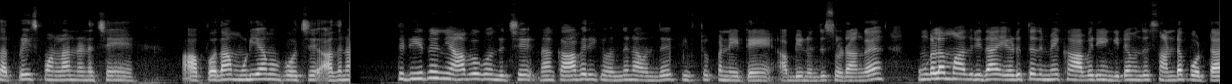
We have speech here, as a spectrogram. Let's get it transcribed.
சர்ப்ரைஸ் பண்ணலான்னு நினச்சேன். அப்போ தான் முடியாமல் போச்சு. அதனால் திடீர்னு ஞாபகம் வந்துச்சு. நான் காவேரிக்கு வந்து நான் வந்து கிஃப்ட் பண்ணிட்டேன் அப்படின்னு வந்து சொல்கிறாங்க உங்களை மாதிரி தான் எடுத்ததுமே காவேரி என்கிட்ட வந்து சண்டை போட்டா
